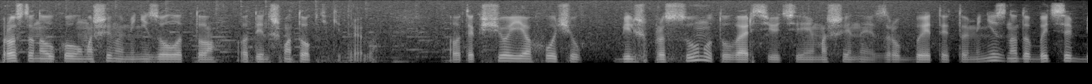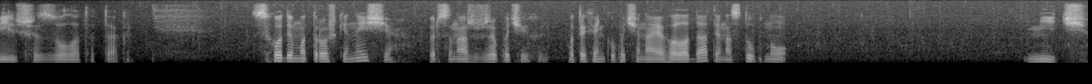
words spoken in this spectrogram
Просто наукову машину мені золото один шматок тільки треба. А от якщо я хочу більш просунуту версію цієї машини зробити, то мені знадобиться більше золота. Так. Сходимо трошки нижче. Персонаж вже потихеньку починає голодати. Наступну ніч.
